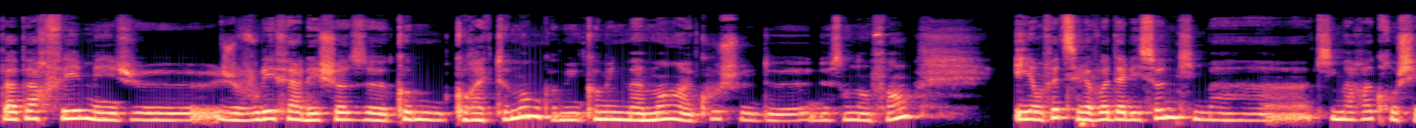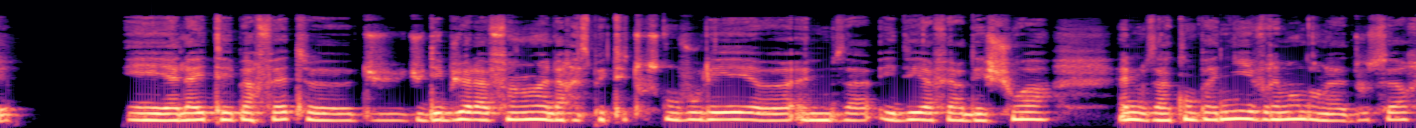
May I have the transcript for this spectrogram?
pas parfait, mais je, voulais faire les choses comme correctement, comme une, maman accouche de, de son enfant. Et en fait, c'est la voix d'Alison qui m'a qui m'a raccroché. Et elle a été parfaite euh, du, du, début à la fin, elle a respecté tout ce qu'on voulait, euh, elle nous a aidé à faire des choix, elle nous a accompagnés vraiment dans la douceur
